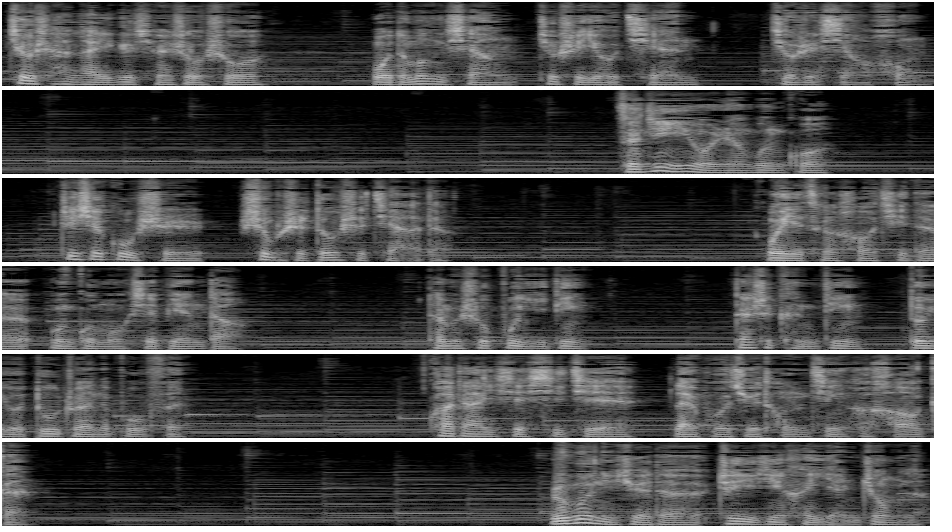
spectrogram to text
就差来一个选手说：“我的梦想就是有钱，就是想红。”曾经也有人问过，这些故事是不是都是假的？我也曾好奇地问过某些编导，他们说不一定，但是肯定都有杜撰的部分，夸大一些细节来博取同情和好感。如果你觉得这已经很严重了，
